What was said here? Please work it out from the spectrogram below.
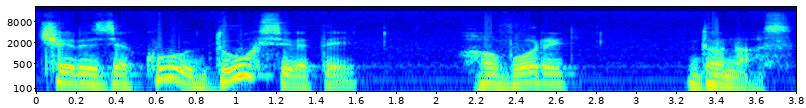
через яку Дух Святий говорить до нас.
